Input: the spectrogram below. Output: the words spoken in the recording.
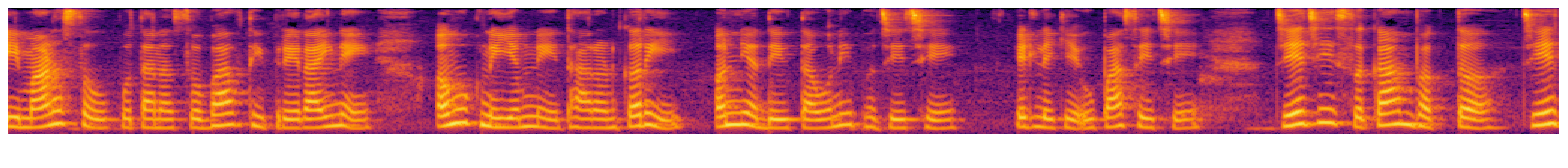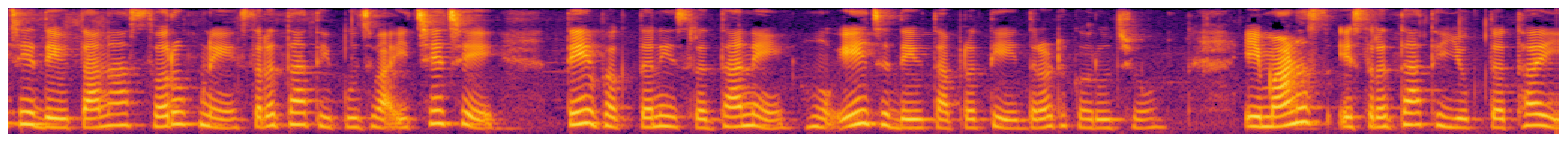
એ માણસો પોતાના સ્વભાવથી પ્રેરાઈને અમુક નિયમને ધારણ કરી અન્ય દેવતાઓને ભજે છે, એટલે કે ઉપાસે છે. જે જે સકામ ભક્ત, જે જે દેવતાના સ્વરૂપને શ્રદ્ધાથી પૂજવા ઈચ્છે છે, તે ભક્તની શ્રદ્ધાને હું એ જ દેવતા પ્રત્યે દ્રઢ કરું છું. એ માણસ એ શ્રદ્ધાથી યુક્ત થઈ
